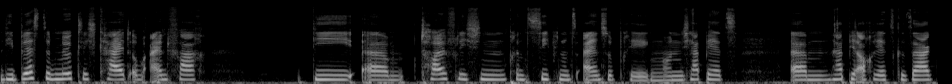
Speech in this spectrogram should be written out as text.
die beste Möglichkeit, um einfach die ähm, teuflischen Prinzipien uns einzuprägen. Und ich habe jetzt, ähm, habe ja auch jetzt gesagt,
